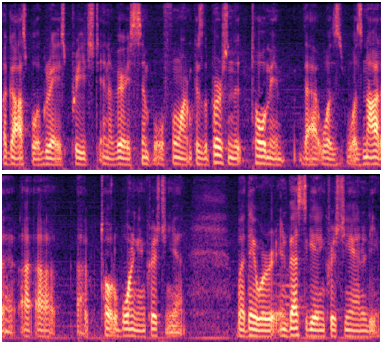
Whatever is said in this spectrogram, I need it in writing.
a gospel of grace preached in a very simple form because the person that told me that was was not a, a, a total born again Christian yet, but they were investigating Christianity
